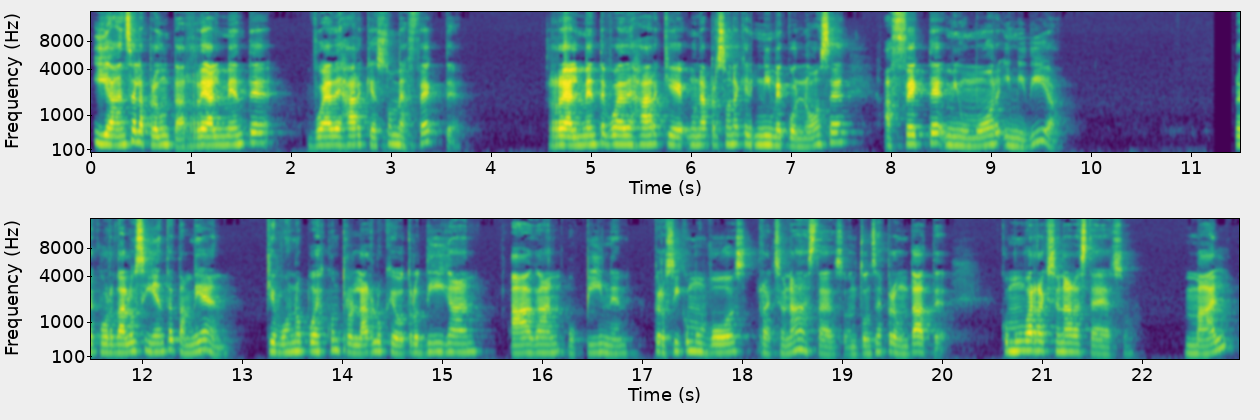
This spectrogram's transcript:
y háganse la pregunta, ¿realmente voy a dejar que esto me afecte? ¿Realmente voy a dejar que una persona que ni me conoce afecte mi humor y mi día? Recordar lo siguiente también, que vos no puedes controlar lo que otros digan, hagan, opinen, pero sí como vos reaccionás hasta eso. Entonces pregúntate, ¿cómo voy a reaccionar hasta eso? ¿Mal?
